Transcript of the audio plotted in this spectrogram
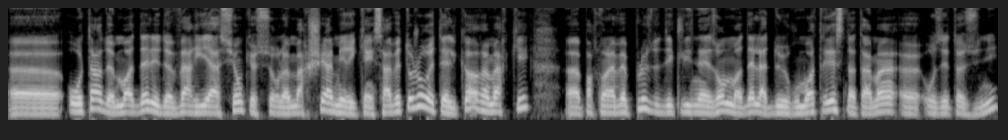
euh, autant de modèles et de variations que sur le marché américain. Ça avait toujours été le cas, remarquez, euh, parce qu'on avait plus de déclinaisons de modèles à deux roues motrices, notamment euh, aux États-Unis.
